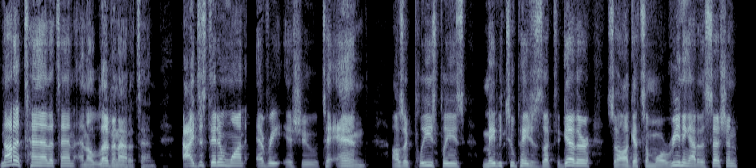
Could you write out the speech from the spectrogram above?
not a 10 out of 10, an 11 out of 10. I just didn't want every issue to end. I was like, please, please, maybe two pages stuck together. So I'll get some more reading out of the session.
